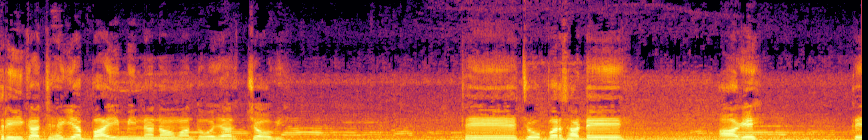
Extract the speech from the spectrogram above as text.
ਤਰੀਕ ਅੱਜ ਹੈਗੀ ਆ 22 ਮਹੀਨਾ 9ਵਾਂ 2024 ਤੇ ਚੋਬਰ ਸਾਡੇ ਆ ਗਏ। ਤੇ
